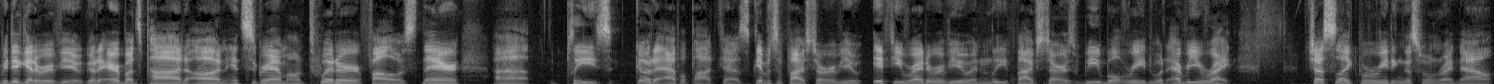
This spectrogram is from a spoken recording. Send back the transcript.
We did get a review. Go to Airbuds Pod on Instagram, on Twitter. Follow us there. Uh, please go to Apple Podcasts. Give us a five star review. If you write a review and leave five stars, we will read whatever you write. Just like we're reading this one right now.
